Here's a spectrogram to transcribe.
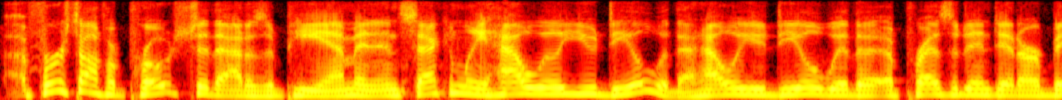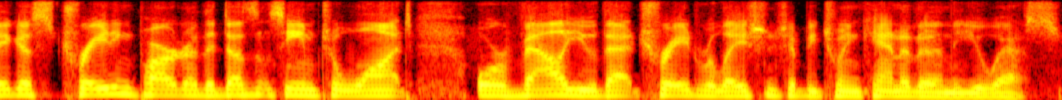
uh, first off approach to that as a PM, and, and, secondly, how will you deal with that? How will you deal with a, a president at our biggest trading partner that doesn't seem to want or value that trade relationship between Canada and the U.S.?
